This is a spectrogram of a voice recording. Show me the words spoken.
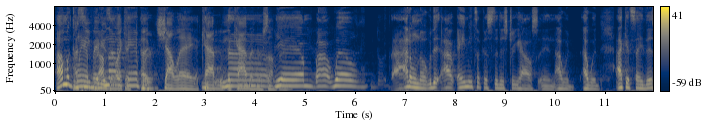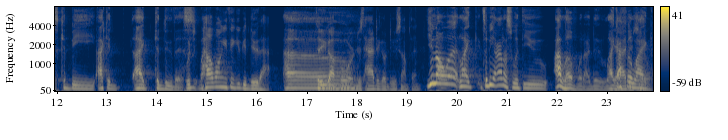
I'm a I glamper. maybe I'm not like a camper. a chalet, a cabin, a cabin or something. Yeah, I'm, uh, well, I don't know. I, Amy took us to this tree house, and I would, I would, I could say this could be, I could, I could do this. Would you, how long you think you could do that? Uh, Till you got bored, just had to go do something. You know what? Like to be honest with you, I love what I do. Like Yeah, I I feel do like too.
